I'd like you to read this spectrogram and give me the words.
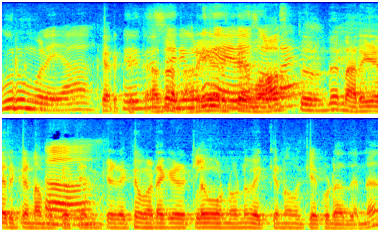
குரு மூலையா வாஸ்து வந்து நிறைய இருக்கு. நமக்கு தென்கிழக்கு வடகிழக்குல ஒன்று வைக்கணும் வைக்கக்கூடாதுன்னு.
